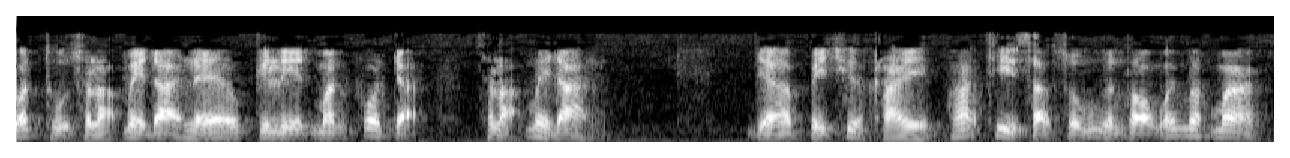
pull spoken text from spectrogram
วัตถุสละไม่ได้แล้วกิเลสมันก็จะสละไม่ได้ อย่าไปเชื่อใคร พระที่สะสมเงินทองไว้มากๆ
